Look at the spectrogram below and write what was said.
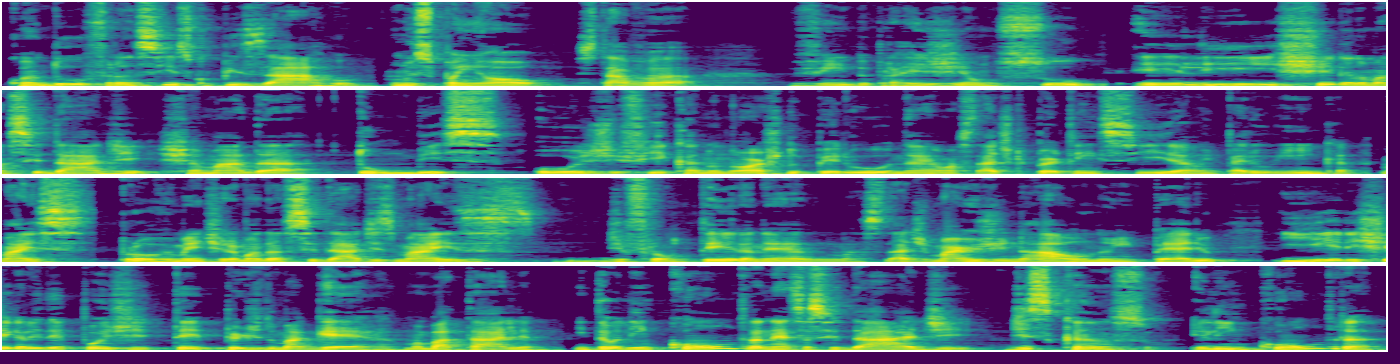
Quando Francisco Pizarro, um espanhol, estava vindo para a região sul, ele chega numa cidade chamada Tumbes, hoje fica no norte do Peru, né? Uma cidade que pertencia ao Império Inca, mas provavelmente era uma das cidades mais de fronteira, né? Uma cidade marginal no Império. E ele chega ali depois de ter perdido uma guerra, uma batalha. Então ele encontra nessa cidade descanso. Ele encontra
